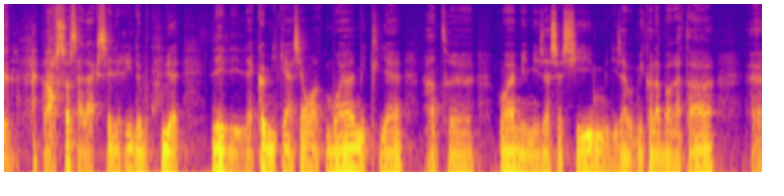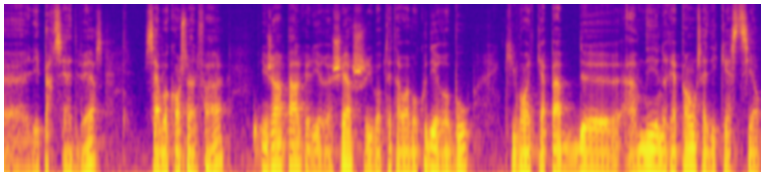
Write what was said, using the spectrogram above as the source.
Alors ça, ça a accéléré de beaucoup la communication entre moi, mes clients, entre euh, moi, mes, mes associés, mes, mes collaborateurs, euh, les parties adverses. Ça va continuer à le faire. Les gens parlent que les recherches, il va peut-être avoir beaucoup des robots qui vont être capables d'amener une réponse à des questions.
